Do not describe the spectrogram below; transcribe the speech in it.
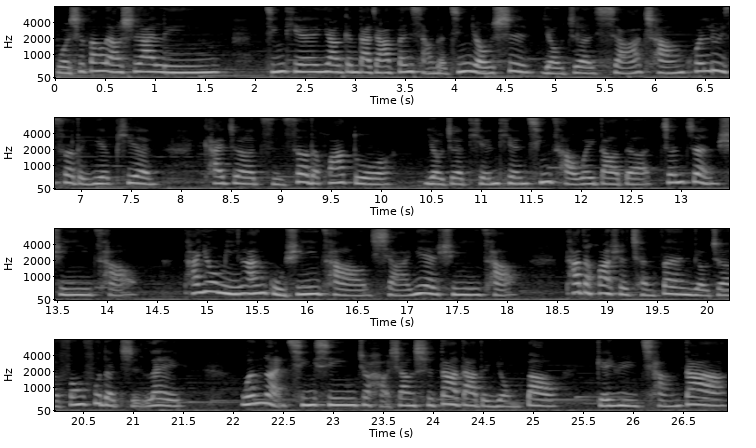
我是芳疗师艾琳，今天要跟大家分享的精油是有着狭长灰绿色的叶片，开着紫色的花朵。有着甜甜青草味道的真正薰衣草，它又名安古薰衣草、狭叶薰衣草。它的化学成分有着丰富的脂类，温暖清新，就好像是大大的拥抱，给予强大、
